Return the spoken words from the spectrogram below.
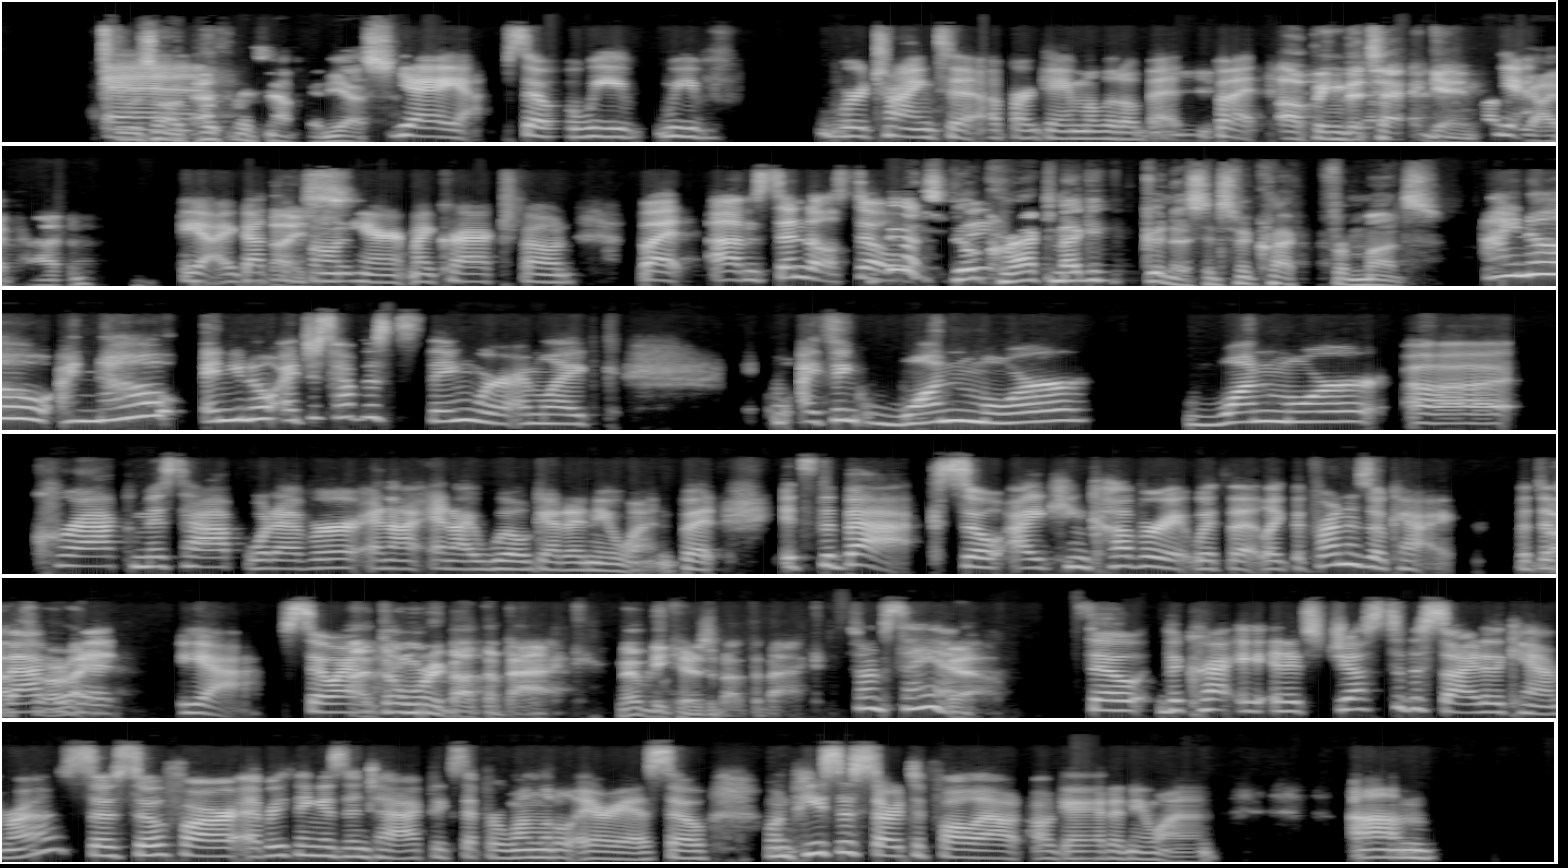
It was on a And- Postmates napkin. Yes. yeah, yeah, yeah. So we we've we're trying to up our game a little bit, but Upping the tech game. Yeah. The iPad. yeah, I got Nice. the phone here, my cracked phone. But um, Sendhil, so Yeah, it's still cracked, Maggie. Goodness, it's been cracked for months. I know, I know. And you know, I just have this thing where I'm like, I think one more, one more uh crack, mishap, whatever, and I and I will get a new one. But it's the back. So I can cover it with it. Like the front is okay, but the That's back all of it, yeah. So I Uh, don't worry about the back. Nobody cares about the back. that's what I'm saying. Yeah. So the crack, and it's just to the side of the camera. So so far everything is intact except for one little area. So when pieces start to fall out, I'll get a new one. Um,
